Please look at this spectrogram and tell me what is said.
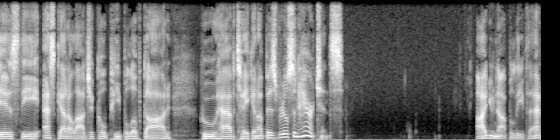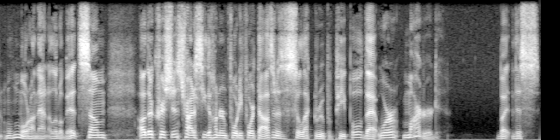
is the eschatological people of God who have taken up Israel's inheritance. I do not believe that. More on that in a little bit. Some other Christians try to see the 144,000 as a select group of people that were martyred. But this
